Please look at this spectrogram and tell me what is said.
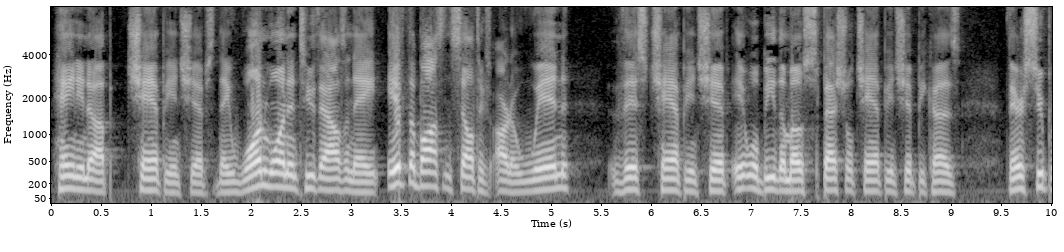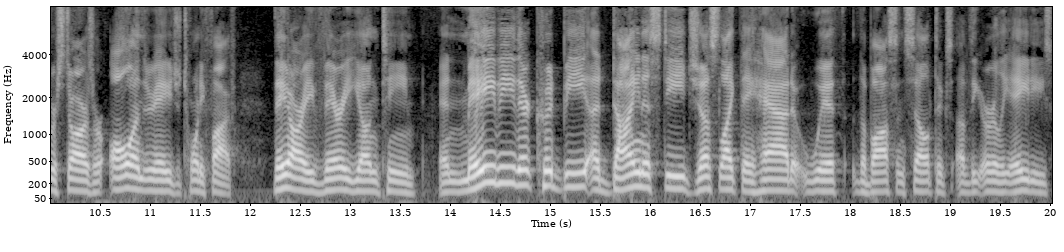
hanging up championships. They won one in 2008. If the Boston Celtics are to win this championship. It will be the most special championship because their superstars are all under the age of 25. They are a very young team. And maybe there could be a dynasty just like they had with the Boston Celtics of the early 80s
